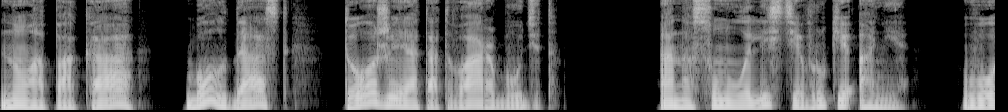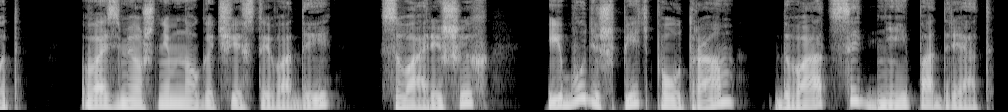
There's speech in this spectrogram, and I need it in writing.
Ну а пока, Бог даст, тоже и от отвара будет. Она сунула листья в руки Ане. Вот, возьмешь немного чистой воды, сваришь их и будешь пить по утрам 20 дней подряд.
